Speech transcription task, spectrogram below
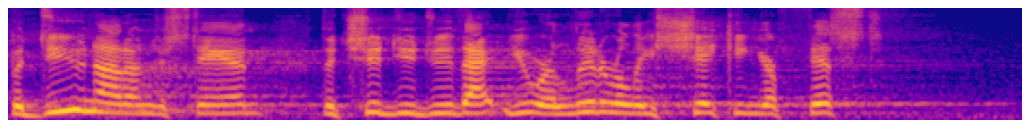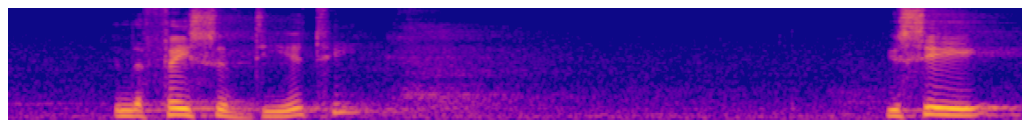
But do you not understand that should you do that, you are literally shaking your fist in the face of deity? You see,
